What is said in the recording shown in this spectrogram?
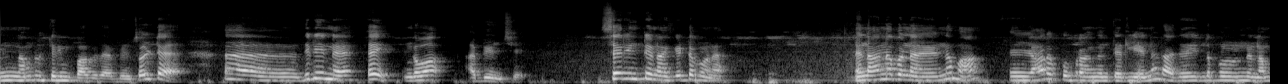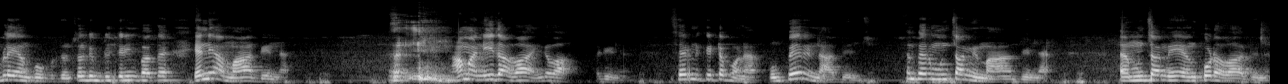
என்ன நம்மளும் திரும்பி பார்க்குது அப்படின்னு சொல்லிட்டு திடீர்னு ஏய் இங்கே வா அப்படின்ச்சு சரின்ட்டு நான் கிட்ட போனேன். நான் என்ன பண்ணேன்? என்னம்மா யாரை கூப்பிட்றாங்கன்னு தெரியல என்னடா அது இந்த பொண்ணு நம்மளே ஏன் கூப்பிடுதுன்னு சொல்லிட்டு இப்படி திரும்பி பார்த்தேன். என்னையாம்மா அப்படின்னேன். ஆமாம் நீ தான் வா இங்கே வா அப்படின்னு சரின்னு கிட்ட போனேன். உன் பேர் என்ன? அப்படின்ச்சு என் பேர் முன்சாமிம்மா அப்படின்னேன் முன்சாமி என் கூட வா அப்படின்னு.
